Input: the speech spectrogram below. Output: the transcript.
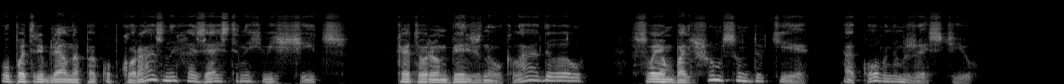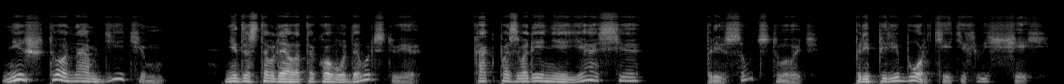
употреблял на покупку разных хозяйственных вещиц, которые он бережно укладывал в своем большом сундуке, окованном жестью. Ничто нам, детям, не доставляло такого удовольствия, как позволение Яся присутствовать при переборке этих вещей.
